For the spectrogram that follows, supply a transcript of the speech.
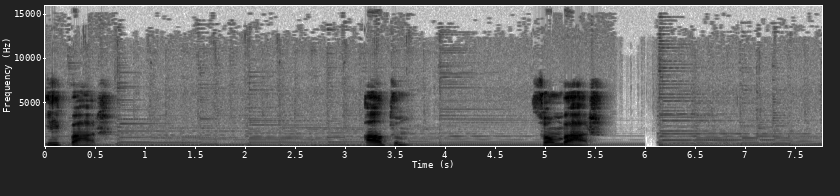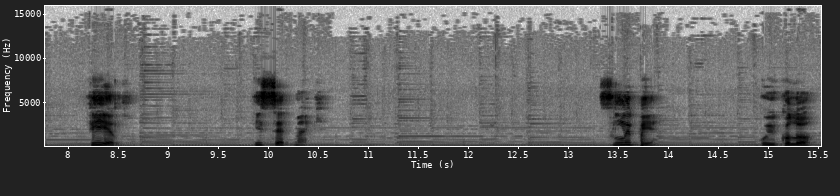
İlkbahar. Autumn. Sonbahar. Feel. Hissetmek. Sleepy. Uykulu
